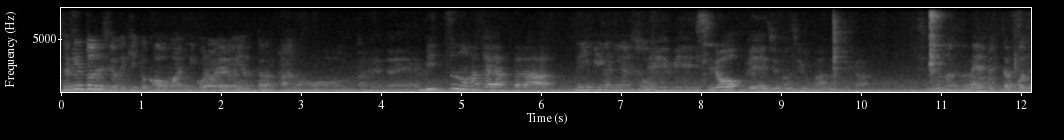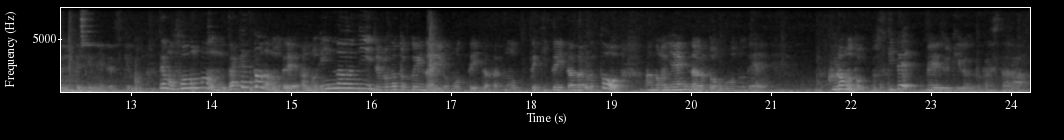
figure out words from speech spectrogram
ジャケットですよねきっと顔周りに来られるんやったら。あのー、あれ、えー、3つの中やったらネイビーが似合いそう。ネイビー白ベージュの順番の気がします。ね。めっちゃ個人的にですけど。でもその分ジャケットなのであのインナーに自分が得意な色持っていただ持ってきていただくとあのお似合いになると思うので黒のトップ好きでベージュ着るとかしたら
